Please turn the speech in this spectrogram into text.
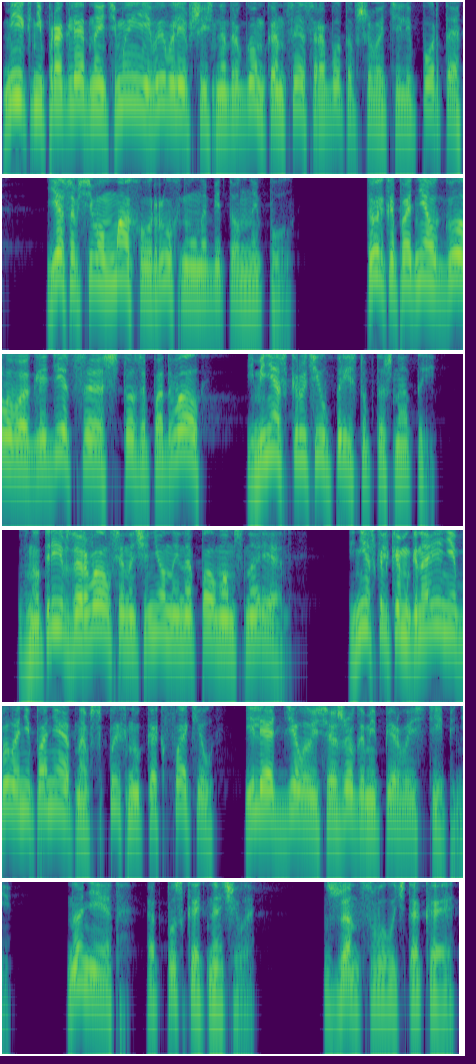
Миг непроглядной тьмы и, вывалившись на другом конце сработавшего телепорта, я со всего маху рухнул на бетонный пол. Только поднял голову оглядеться, что за подвал, и меня скрутил приступ тошноты. Внутри взорвался начиненный напалмом снаряд. И несколько мгновений было непонятно, вспыхну как факел или отделаюсь ожогами первой степени. Но нет, отпускать начала. Жан, сволочь такая.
